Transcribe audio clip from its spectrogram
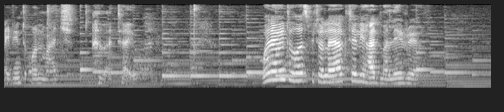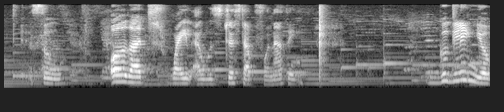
I didn't own much at that time. When I went to hospital, I actually had malaria. So all that while I was dressed up for nothing. Googling your,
